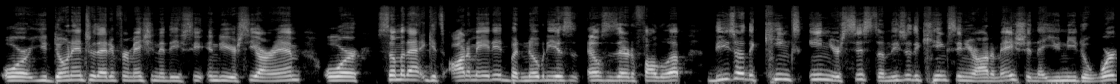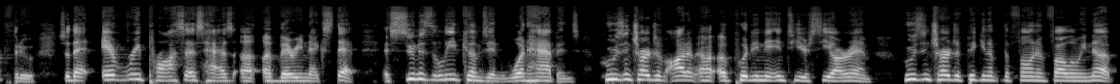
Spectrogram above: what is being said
or you don't enter that information into, the, into your CRM, or some of that gets automated, but nobody else is there to follow up, these are the kinks in your system. These are the kinks in your automation that you need to work through so that every process has a, a very next step. As soon as the lead comes in, what happens? Who's in charge of auto, uh, of putting it into your CRM? Who's in charge of picking up the phone and following up?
